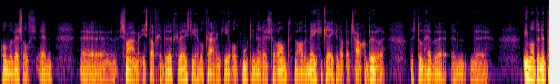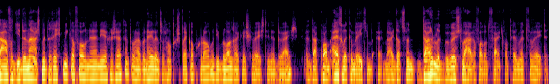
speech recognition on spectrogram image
Conde Wessels en Zwanen is dat gebeurd geweest. Die hebben elkaar een keer ontmoet in een restaurant. We hadden meegekregen dat dat zou gebeuren. Dus toen hebben we een... Uh, iemand in een tafeltje ernaast met de richtmicrofoon uh, neergezet. En toen hebben we een heel interessant gesprek opgenomen, die belangrijk is geweest in het bewijs. Uh, daar kwam eigenlijk een beetje bij dat ze duidelijk bewust waren van het feit wat hen werd verweten.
